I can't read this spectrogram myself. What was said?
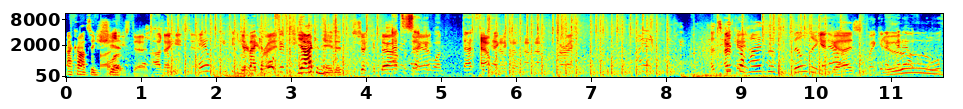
I can't see Uh, shit. He's dead. Oh no, he's dead. Hey, you can Get hear back me, right? Yeah, I can hear you, dude. Shit, get down. That's the second Dan. one. That's the Ow, ow, technical. ow, ow, ow. Alright. Let's get Okay. behind the building, Get out. guys. We're gonna head out north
